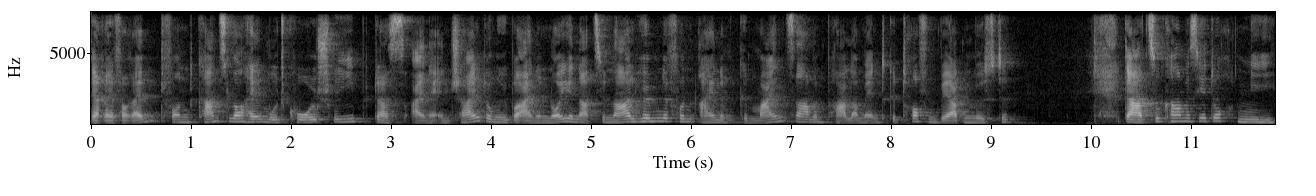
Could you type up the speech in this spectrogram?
Der Referent von Kanzler Helmut Kohl schrieb, dass eine Entscheidung über eine neue Nationalhymne von einem gemeinsamen Parlament getroffen werden müsste. Dazu kam es jedoch nie.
